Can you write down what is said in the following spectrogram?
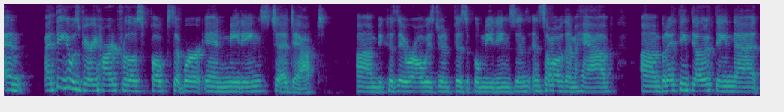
and I think it was very hard for those folks that were in meetings to adapt um, because they were always doing physical meetings, and, and some of them have. Um, but I think the other thing that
